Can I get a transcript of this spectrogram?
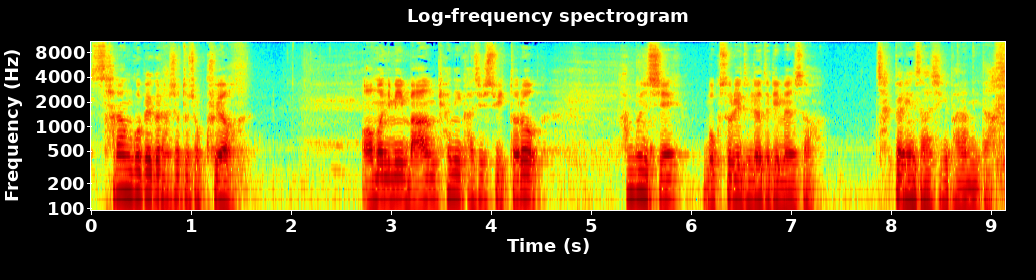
사랑 고백을 하셔도 좋고요. 어머님이 마음 편히 가실 수 있도록 한 분씩 목소리 들려드리면서 작별 인사하시기 바랍니다.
